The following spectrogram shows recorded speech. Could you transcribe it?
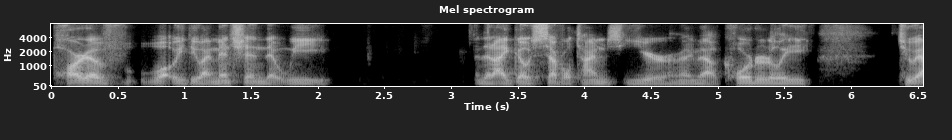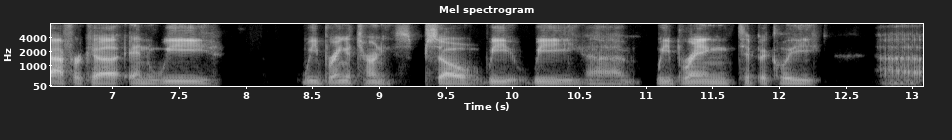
part of what we do. I mentioned that we that I go several times a year, about quarterly to Africa, and we we bring attorneys. So we we um, we bring typically uh,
